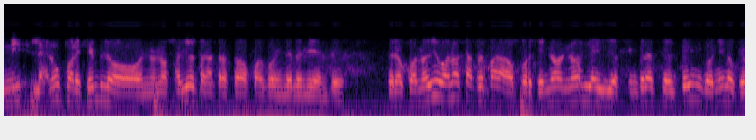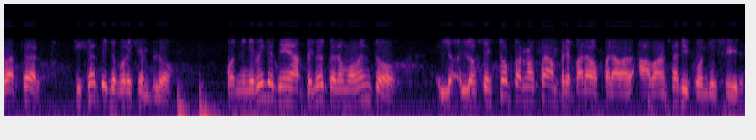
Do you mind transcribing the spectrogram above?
ni, Lanús, por ejemplo, no, no salió tan atrasado a jugar con Independiente. Pero cuando digo no está preparado, porque no, no es la idiosincrasia del técnico ni lo que va a hacer. Fíjate que, por ejemplo, cuando Independiente tenía la pelota en un momento, los stoppers no estaban preparados para av- avanzar y conducir.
